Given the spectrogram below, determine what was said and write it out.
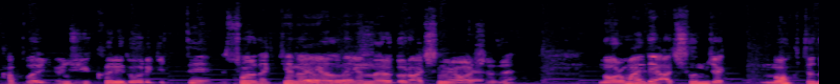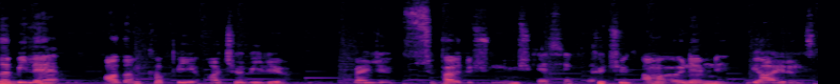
kapılar önce yukarı doğru gitti. Sonra da kenar yanlara, yanlara doğru açılmaya Evet. başladı. Normalde açılmayacak noktada bile adam kapıyı açabiliyor. Bence süper düşünülmüş. Kesinlikle. Küçük ama önemli bir ayrıntı.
